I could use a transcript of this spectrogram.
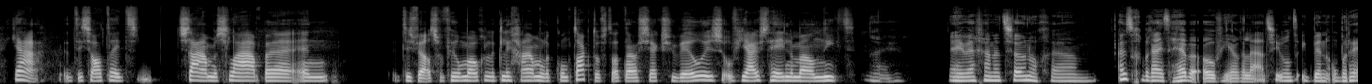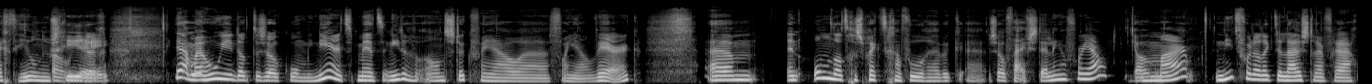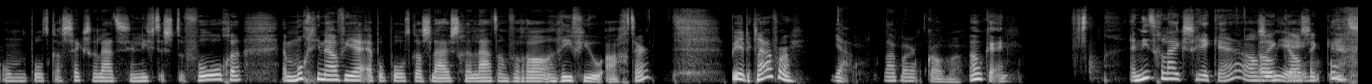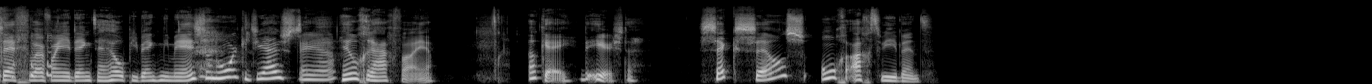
ja, het is altijd samen slapen en het is wel zoveel mogelijk lichamelijk contact. Of dat nou seksueel is of juist helemaal niet. Nee. Nee, wij gaan het zo nog ehm, uitgebreid hebben over jouw relatie. Want ik ben oprecht heel nieuwsgierig. jee. ja, maar hoe je dat dus ook combineert met in ieder geval een stuk van, jou, eh, van jouw werk. Ehm, en om dat gesprek te gaan voeren heb ik eh, zo vijf stellingen voor jou. Oh. Maar niet voordat ik de luisteraar vraag om de podcast Seks, Relaties en Liefdes te volgen. En mocht je nou via Apple Podcast luisteren, laat dan vooral een review achter. Ben je er klaar voor? Ja, laat maar komen. Oké. En niet gelijk schrikken, hè? Als, Oh ik, jee. als ik iets zeg waarvan je denkt, help, je ben ik niet mee eens, dan hoor ik het juist Ja. heel graag van je. Oké, de eerste. Seks zelfs, ongeacht wie je bent.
